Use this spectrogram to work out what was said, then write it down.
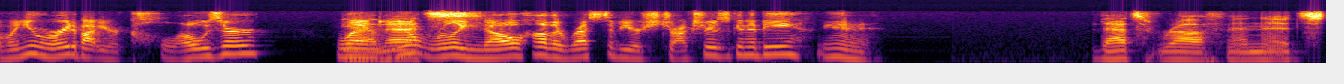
when you're worried about your closer, when yeah, you don't really know how the rest of your structure is going to be, yeah. That's rough, and it's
